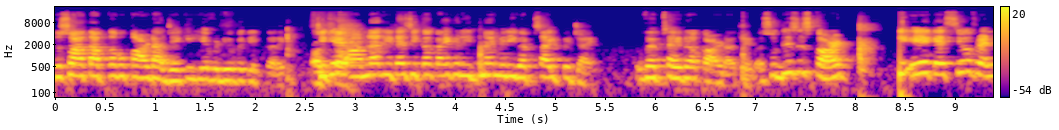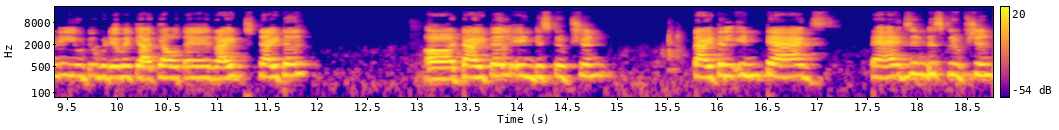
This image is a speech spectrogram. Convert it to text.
तो साथ आपका वो कार्ड आ जाए कि ये वीडियो पे क्लिक करें। ठीक है अच्छा। आंवला रीटा सिकाकाई खरीदना है मेरी वेबसाइट पे जाए। तो वेबसाइट का कार्ड आ जाएगा। सो दिस इज़ कार्ड एक एस फ्रेंडली यूट्यूब वीडियो में क्या क्या होता है? Right title title in description title in tags tags in description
